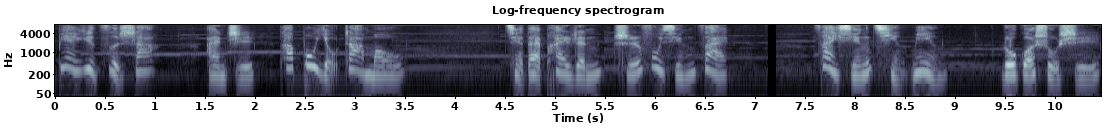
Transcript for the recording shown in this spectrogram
便欲自杀，安知他不有诈谋？且待派人持赴行在，再行请命。”如果属实，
